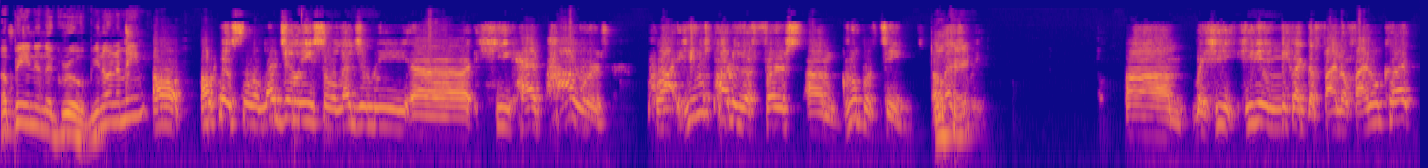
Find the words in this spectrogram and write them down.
of being in the group? You know what I mean? Oh, okay. So allegedly, so allegedly, uh, he had powers. He was part of the first um, group of teams. Allegedly. Um, but he he didn't make like the final final cut.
